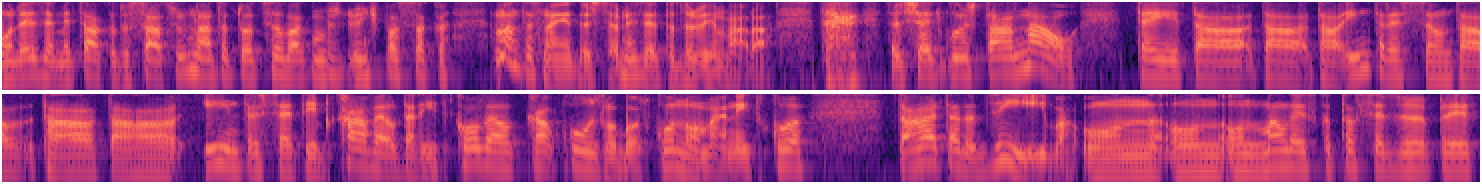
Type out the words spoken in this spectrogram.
Un reizēm ir tā, ka tu sāc runāt ar to cilvēku, un viņš pasaka, man tas neinteresē, un iziet pa durvīm ārā. Tad šeit gluži tā nav. Te ir tā, tā, tā interese un tā, tā, tā ieinteresētība, kā vēl darīt, ko vēl kā, ko uzlabot, ko nomainīt. Ko, tā ir tāda dzīva, un, un, un man liekas, ka tas ir priekš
